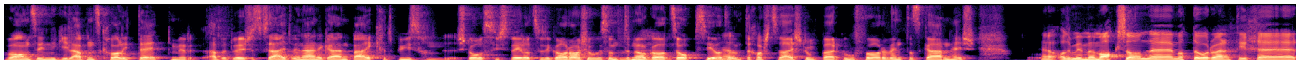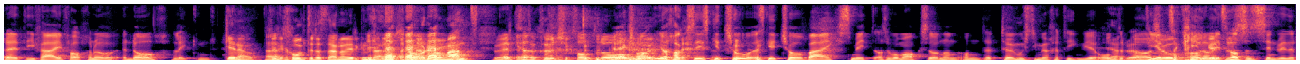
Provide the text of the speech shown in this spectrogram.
wahnsinnige Lebensqualität. Wir, eben, du hast es gesagt, wenn einer gerne biket, bei uns Mhm. stößt das Velo zu der Garage aus und danach Mhm. geht es Opsi, oder? Ja. Und dann kannst du zwei Stunden bergauf fahren, wenn du das gerne hast. Ja, oder mit einem Maxon-Motor wäre natürlich äh, relativ einfach, no, nachliegend. Genau, vielleicht kommt dir das auch noch irgendwann. Aber im Moment, Du merkst, Ja. du könntest den Ja, Kontrolle Mal, ja, ich habe gesehen, es gibt schon, es gibt schon Bikes mit, also wo Maxon und, und der Thomas, die machen irgendwie unter Ah, 14 schon. Ah, Kilometer, also das sind wieder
